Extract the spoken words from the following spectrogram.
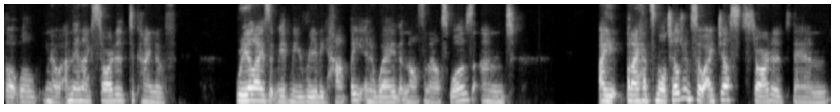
thought, well, you know, and then I started to kind of realize it made me really happy in a way that nothing else was. And I, but I had small children. So I just started then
